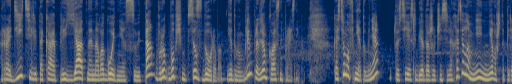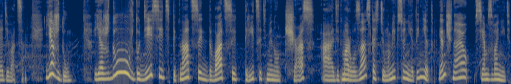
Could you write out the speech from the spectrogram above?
родители, такая приятная новогодняя суета. В, общем, все здорово. Я думаю, блин, проведем классный праздник. Костюмов нет у меня, то есть если бы я даже очень сильно хотела, мне не во что переодеваться. Я жду. Я жду, жду 10, 15, 20, 30 минут, час, а Дед Мороза с костюмами все нет и нет. Я начинаю всем звонить.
